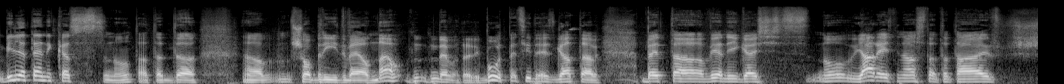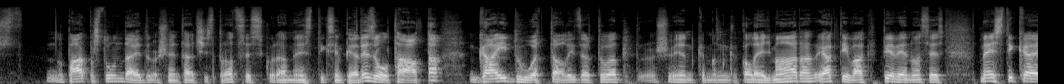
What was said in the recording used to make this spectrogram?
biļeteni, kas, nu, tā tad šobrīd vēl nav, nevar arī būt pēc idejas gatavi. Bet, uh, vienīgais, nu, jārēķinās, tā, tā, tā ir nu, pārpa stundai droši vien tāds process, kurā mēs tiksim pie rezultāta, gaidot tā līdz ar to, vien, ka man kolēģi Māra aktīvāk pievienosies. Mēs tikai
